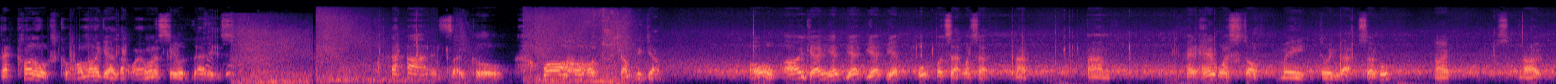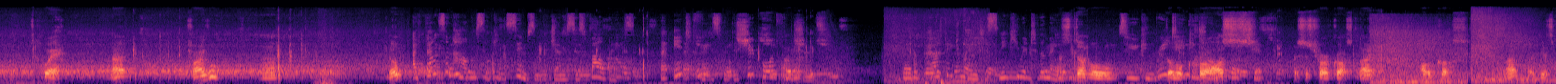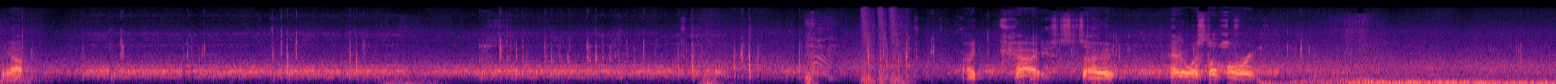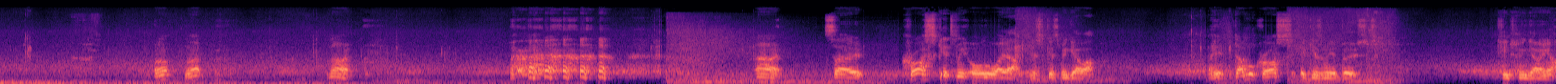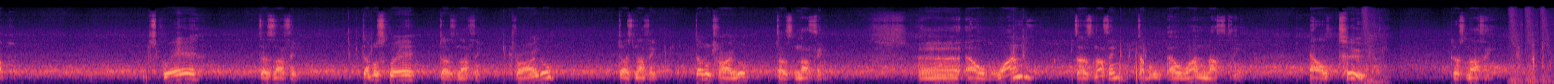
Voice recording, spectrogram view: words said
that kind of looks cool. I want to go that way. I want to see what that is. That's so cool. Whoa! Jumpy jump. Oh, okay. Yep, yep, yep, yep. Oh, what's that? What's that? No. Um, how, how do I stop me doing that? Circle? No. No. Square? No. Triangle? No. Nope. I found some harmless looking sims in the Genesis file base that interface with the shipboard functions. They're the perfect way to sneak you into the main Let's double so you can double retake control of your cross. Let's just try a cross. No. Hold cross. No, that gets me up. Okay, so how do I stop hovering? Oh, no. No. So cross gets me all the way up. Just gets me go up. I hit double cross, it gives me a boost. Keeps me going up. Square does nothing. Double square does nothing. Triangle does nothing. Double triangle does nothing. Uh, L1 does nothing. Double L1 nothing. L2 does nothing.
